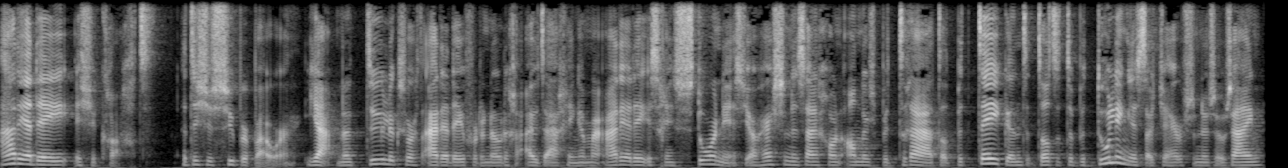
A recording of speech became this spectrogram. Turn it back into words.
ADHD is je kracht. Het is je superpower. Ja, natuurlijk zorgt ADHD voor de nodige uitdagingen, maar ADHD is geen stoornis. Jouw hersenen zijn gewoon anders bedraad. Dat betekent dat het de bedoeling is dat je hersenen zo zijn,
